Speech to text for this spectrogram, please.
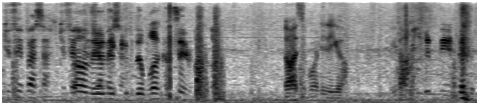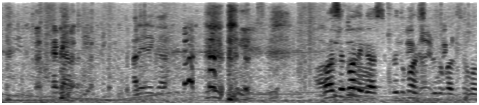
Tu fais pas ça, tu fais Oh, on plus est une jamais ça. équipe de bras cassés. Non, c'est bon, allez, les gars. Eh merde. Allez, les gars. Oh, c'est bon, les gars, c'est plus drôle, c'est plus drôle, c'est bon.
